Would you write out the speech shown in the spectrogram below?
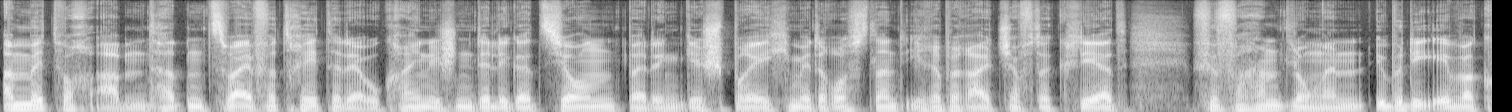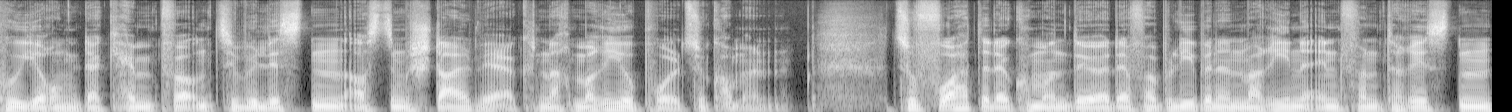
Am Mittwochabend hatten zwei Vertreter der ukrainischen Delegation bei den Gesprächen mit Russland ihre Bereitschaft erklärt für Verhandlungen über die Evakuierung der Kämpfer und Zivilisten aus dem Stahlwerk nach Mariupol zu kommen. Zuvor hatte der Kommandeur der verbliebenen Marineinfanteristen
